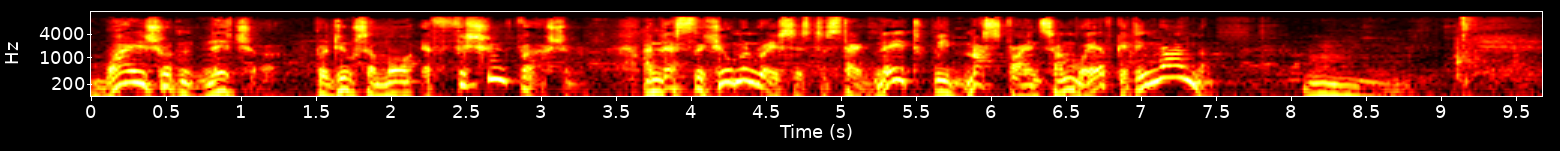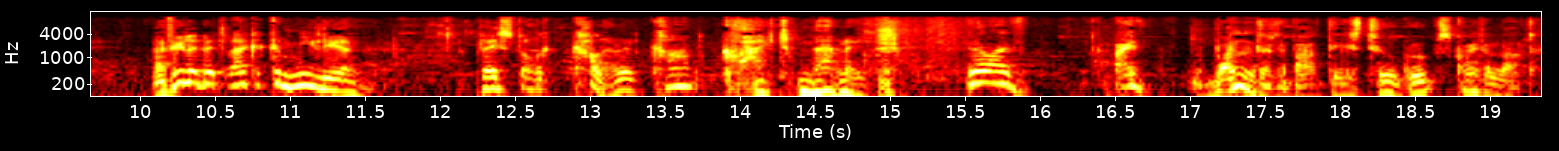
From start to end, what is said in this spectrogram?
why shouldn't nature produce a more efficient version? Unless the human race is to stagnate, we must find some way of getting round them. Hmm. I feel a bit like a chameleon, placed on a colour it can't quite manage. You know, I've I've wondered about these two groups quite a lot.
